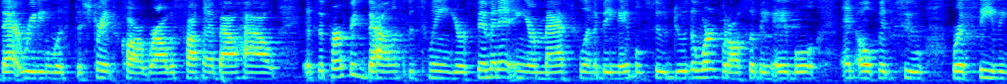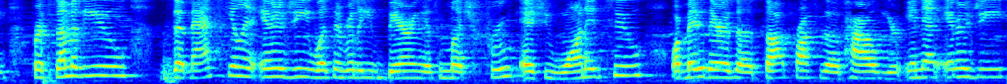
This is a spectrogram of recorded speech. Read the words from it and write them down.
that reading was the strength card where I was talking about how it's a perfect balance between your feminine and your masculine and being able to do the work, but also being able and open to receiving. For some of you, the masculine energy wasn't really bearing as much fruit as you wanted to, or maybe there is a thought process of how you're in that energy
